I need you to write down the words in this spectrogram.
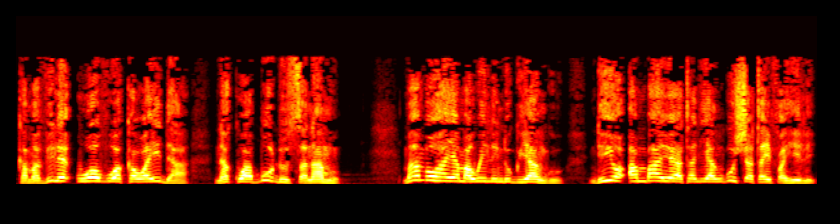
kama vile uovu wa kawaida na kuabudu sanamu. Mambo haya mawili ndugu yangu ndiyo ambayo yataliangusha taifa hili.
